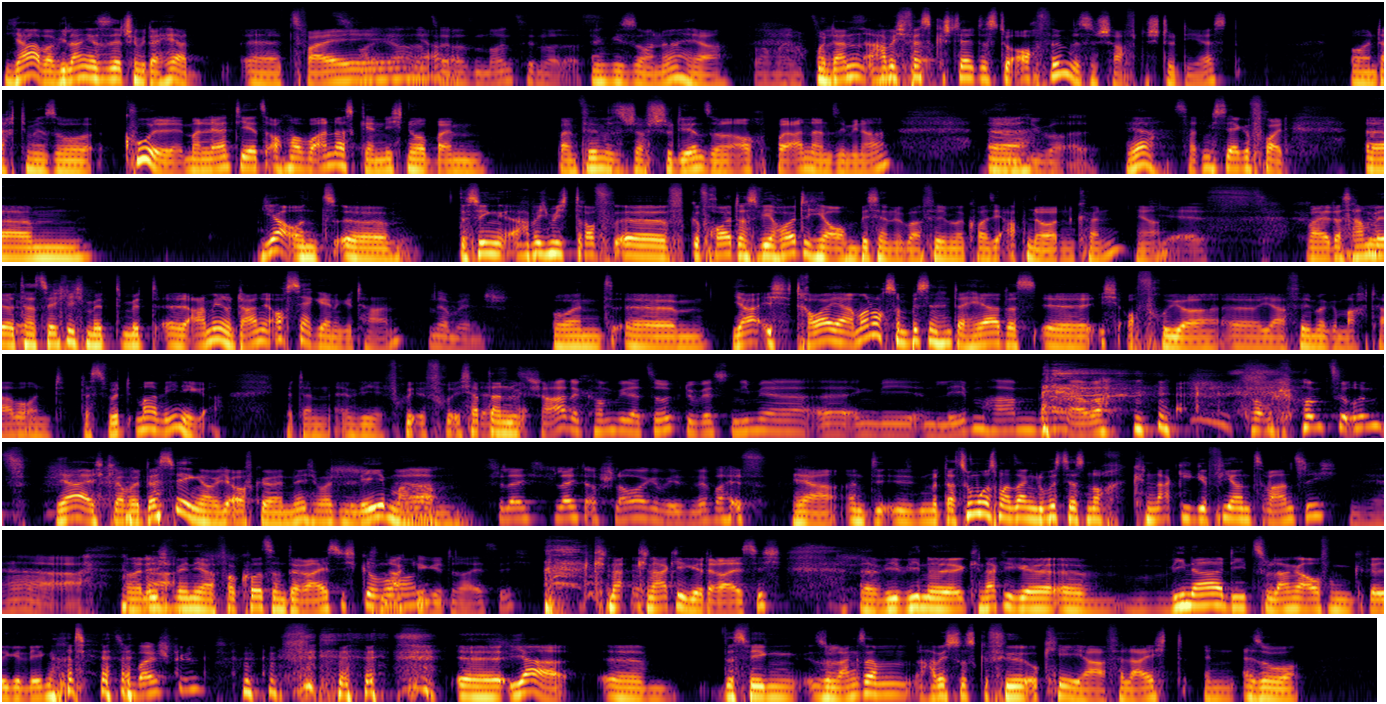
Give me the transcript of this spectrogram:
Ja, aber wie lange ist es jetzt schon wieder her? Äh, zwei, Zwei Jahre, Jahre? 2019 war das. Irgendwie so, ne? Ja. Und dann habe ich festgestellt, dass du auch Filmwissenschaften studierst. Und dachte mir so, cool, man lernt die jetzt auch mal woanders kennen, nicht nur beim, beim Filmwissenschaft studieren, sondern auch bei anderen Seminaren. Die sind äh, überall. Ja, das hat mich sehr gefreut. Ähm, ja, und äh, deswegen habe ich mich darauf äh, gefreut, dass wir heute hier auch ein bisschen über Filme quasi abnörden können. Ja? Yes. Weil das haben wir tatsächlich mit, mit äh, Armin und Daniel auch sehr gerne getan. Ja, Mensch. Und ähm, ja, ich traue ja immer noch so ein bisschen hinterher, dass äh, ich auch früher äh, ja Filme gemacht habe und das wird immer weniger. Wird dann irgendwie früh, früh ich habe dann ist schade, komm wieder zurück. Du wirst nie mehr äh, irgendwie ein Leben haben dann, aber komm, komm zu uns. ja, ich glaube deswegen habe ich aufgehört. Ne? Ich wollte ein Leben Ja, haben. vielleicht, vielleicht auch schlauer gewesen, wer weiß. Ja, und äh, dazu muss man sagen, du bist jetzt noch knackige 24 Ja. und ich bin ja vor kurzem 30 geworden. Knackige 30. Kna knackige 30. Äh, wie, wie eine knackige äh, Wiener, die zu lange auf dem Grill gelegen hat. Zum Beispiel. äh, ja, ähm, deswegen so langsam habe ich so das Gefühl, okay, ja, vielleicht, in, also,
